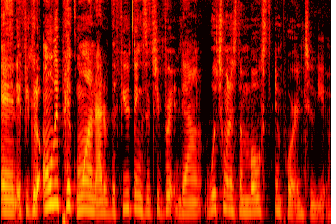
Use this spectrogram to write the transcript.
and if you could only pick one out of the few things that you've written down which one is the most important to you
